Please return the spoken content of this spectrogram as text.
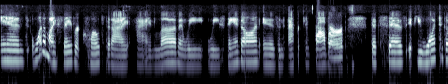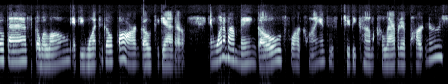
And one of my favorite quotes that I, I love and we, we stand on is an African proverb that says, if you want to go fast, go alone. If you want to go far, go together. And one of our main goals for our clients is to become collaborative partners,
